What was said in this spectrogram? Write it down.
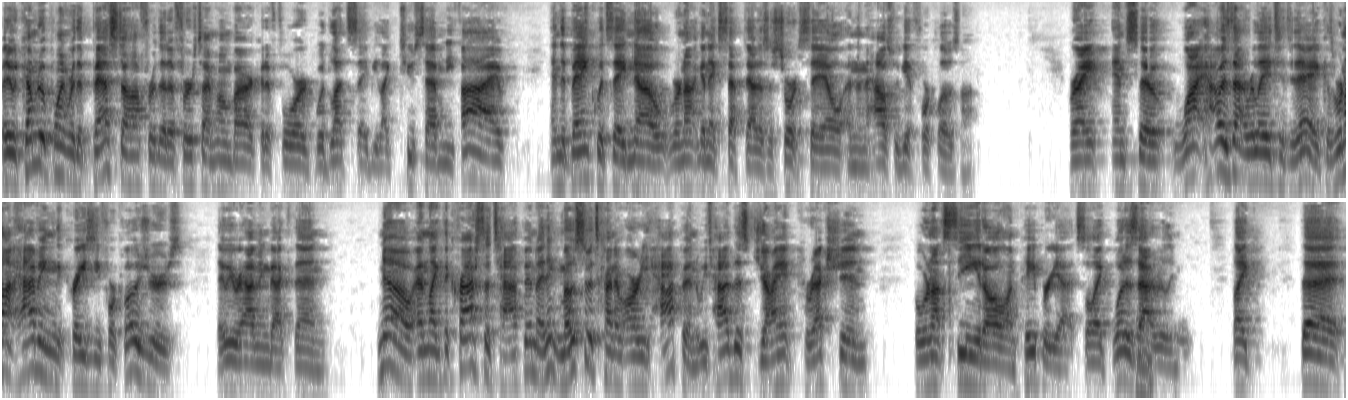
But it would come to a point where the best offer that a first time home buyer could afford would, let's say, be like 275 and the bank would say, no, we're not going to accept that as a short sale. And then the house would get foreclosed on. Right. And so why, how is that related to today? Because we're not having the crazy foreclosures that we were having back then no, and like the crash that's happened, I think most of it's kind of already happened. We've had this giant correction, but we're not seeing it all on paper yet. So, like, what does that really mean? Like the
